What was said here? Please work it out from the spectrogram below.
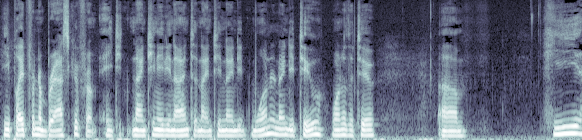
He played for Nebraska from 18, 1989 to 1991 or 92, one of the two. Um, he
